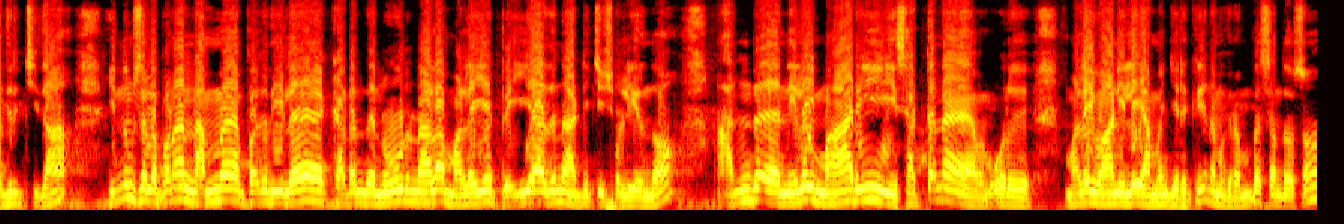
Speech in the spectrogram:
அதிர்ச்சி தான். இன்னும் சொல்ல போனா நம்ம பகுதியில கடந்த நூறு நாளா மழையே பெய்யாதுன்னு அடிச்சு சொல்லியிருந்தோம். அந்த நிலை மாறி சட்டன ஒரு மழை வானிலை அமைஞ்சிருக்கு. நமக்கு ரொம்ப சந்தோஷம்.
